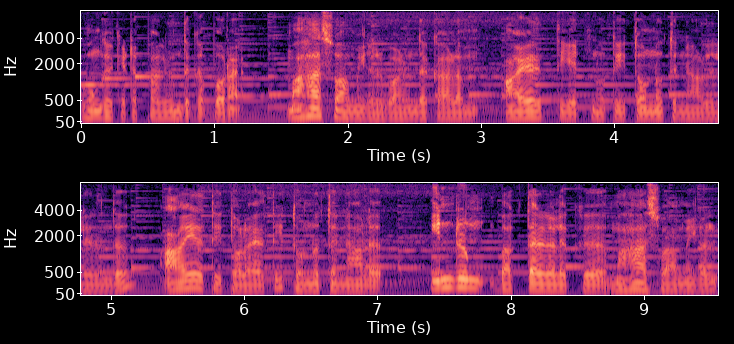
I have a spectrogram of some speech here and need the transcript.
உங்ககிட்ட பகிர்ந்துக்க போகிறேன் மகா சுவாமிகள் வாழ்ந்த காலம் ஆயிரத்தி எட்நூற்றி தொண்ணூற்றி நாலுலேருந்து ஆயிரத்தி தொள்ளாயிரத்தி தொண்ணூற்றி நாலு. இன்றும் பக்தர்களுக்கு மகா சுவாமிகள்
